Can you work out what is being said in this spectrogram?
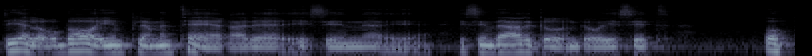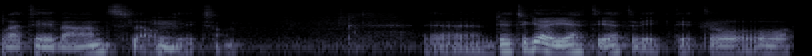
det gäller att bara implementera det i sin, i, i sin värdegrund och i sitt operativa anslag. Mm. Liksom. Eh, det tycker jag är jätte, jätteviktigt. Och, och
